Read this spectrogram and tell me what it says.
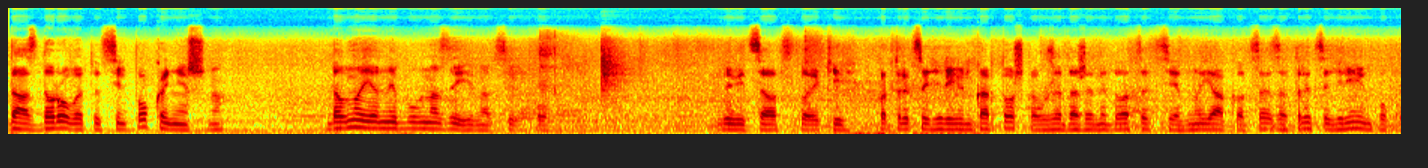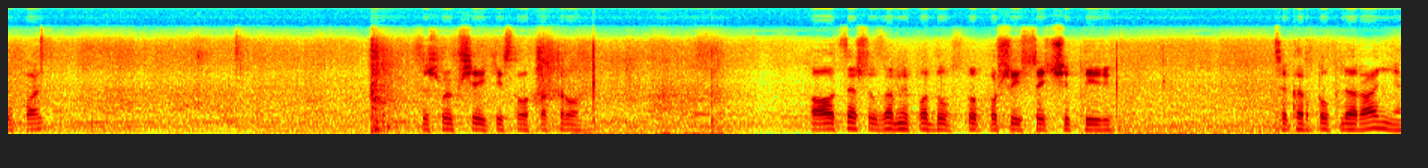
Да, здорове тут сільпо, звісно. Давно я не був на Зигіна в сільпо. Дивіться, от який по 30 гривень картошка, вже навіть не 27. Ну як оце за 30 гривень покупати? Це ж взагалі якийсь лохотрон. А оце що за неподобство по 64. Це картопля рання.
